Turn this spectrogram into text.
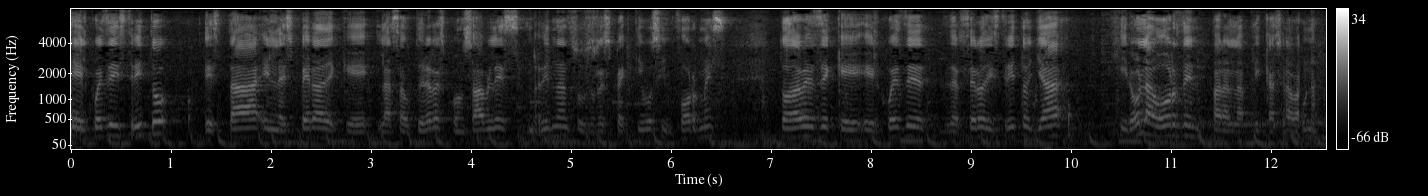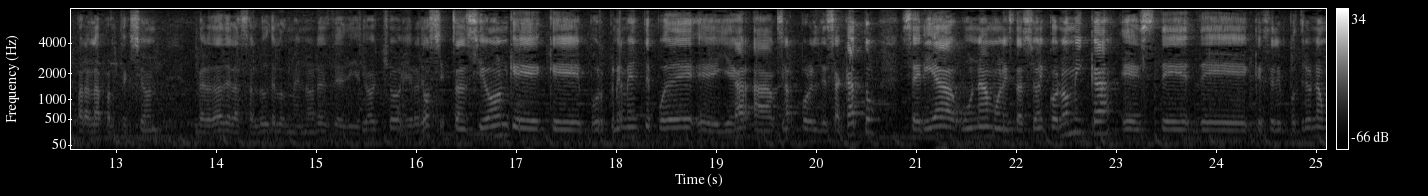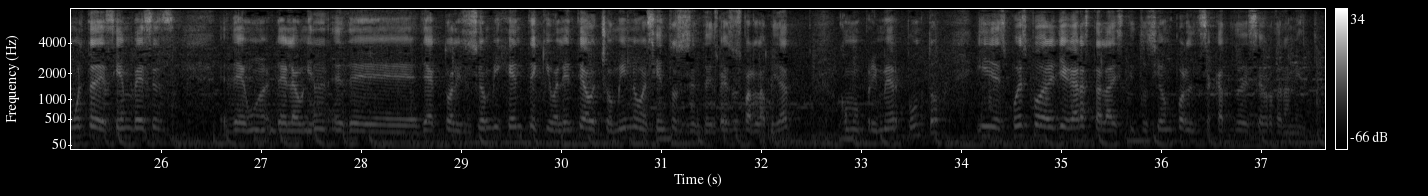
El juez de distrito está en la espera de que las autoridades responsables rindan sus respectivos informes, toda vez de que el juez de tercero distrito ya giró la orden para la aplicación de la vacuna para la protección ¿verdad? de la salud de los menores de 18 y 12. Sanción que, que puede eh, llegar a por el desacato sería una amonestación económica este, de que se le pondría una multa de 100 veces de, la unidad de, actualización vigente equivalente a 8.960 pesos para la unidad como primer punto y después poder llegar hasta la destitución por el desacato de ese ordenamiento.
